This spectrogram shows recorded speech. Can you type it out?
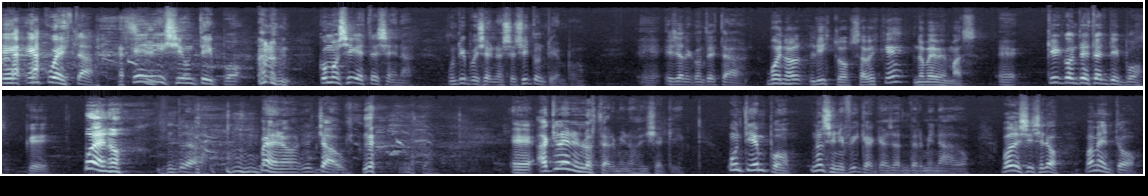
eh, encuesta. ¿Qué dice un tipo? ¿Cómo sigue esta escena? Un tipo dice, necesito un tiempo. Eh, ella le contesta, Bueno, listo, ¿sabes qué? No me ves más. eh, ¿qué contesta el tipo? ¿Qué? bueno, Claro. Bueno, chao. Eh, aclaren los términos, dice aquí. Un tiempo no significa que hayan terminado. Vos decíselo, momento,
